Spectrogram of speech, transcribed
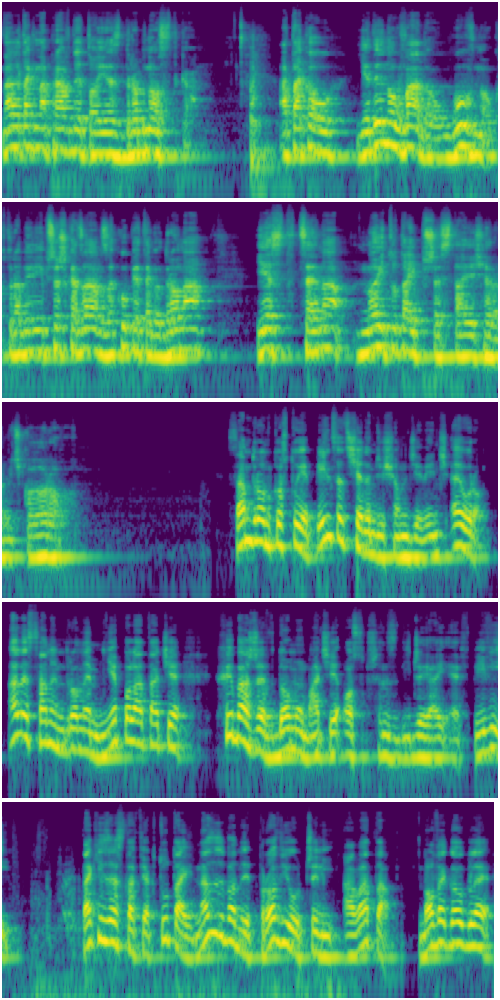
no ale tak naprawdę to jest drobnostka. A taką jedyną wadą, główną, która by mi przeszkadzała w zakupie tego drona, jest cena, no i tutaj przestaje się robić kolorowo. Sam dron kosztuje 579 euro, ale samym dronem nie polatacie, chyba że w domu macie osprzęt z DJI FPV. Taki zestaw jak tutaj, nazywany ProView, czyli Avata, nowe gogle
